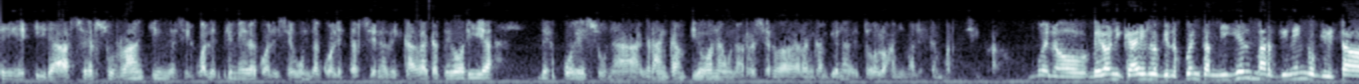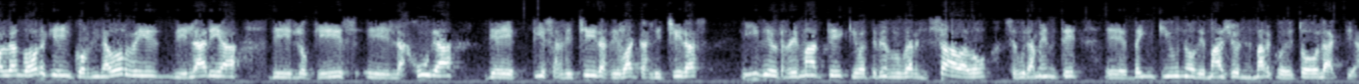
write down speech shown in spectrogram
eh, irá a hacer su ranking, decir cuál es primera, cuál es segunda, cuál es tercera de cada categoría, después una gran campeona, una reserva de gran campeona de todos los animales que han participado. Bueno, Verónica, es lo que nos cuenta Miguel Martinengo, quien estaba hablando ahora, que es el coordinador de- del área de lo que es eh, la jura de piezas lecheras, de vacas lecheras y del remate que va a tener lugar el sábado, seguramente eh, 21 de mayo en el marco de Todo Láctea.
